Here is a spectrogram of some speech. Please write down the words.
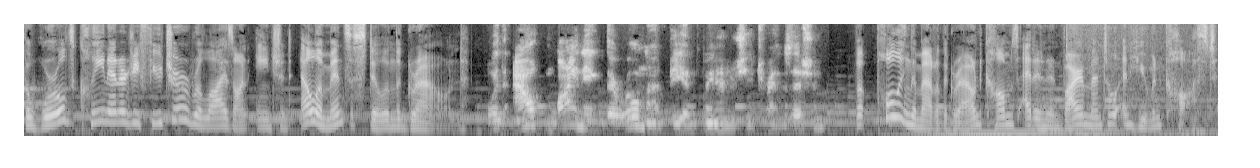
The world's clean energy future relies on ancient elements still in the ground. Without mining, there will not be a clean energy transition. But pulling them out of the ground comes at an environmental and human cost.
